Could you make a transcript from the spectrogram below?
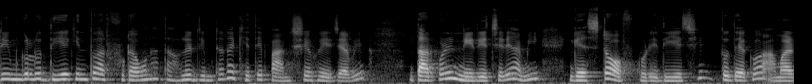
ডিমগুলো দিয়ে কিন্তু আর ফুটাবো না, তাহলে ডিমটা না খেতে পানসে হয়ে যাবে। তারপরে নেড়ে চেড়ে আমি গ্যাসটা অফ করে দিয়েছি। তো দেখো আমার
